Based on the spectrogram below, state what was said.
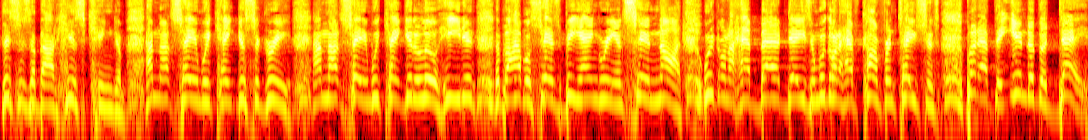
This is about his kingdom. I'm not saying we can't disagree. I'm not saying we can't get a little heated. The Bible says be angry and sin not. We're going to have bad days and we're going to have confrontations. But at the end of the day,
